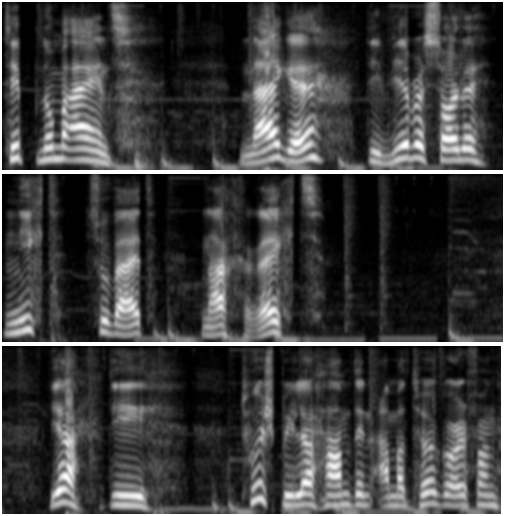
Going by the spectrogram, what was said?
Tipp Nummer 1. Neige die Wirbelsäule nicht zu weit nach rechts. Ja, die Tourspieler haben den Amateurgolfern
